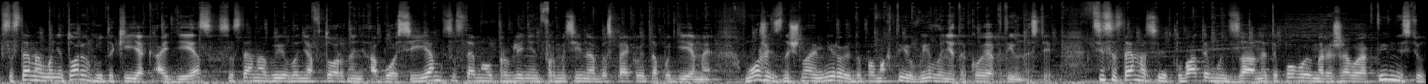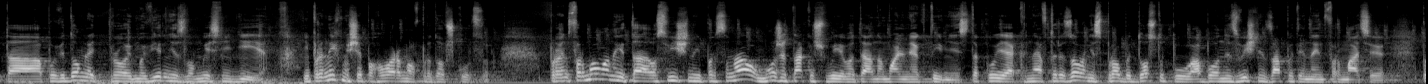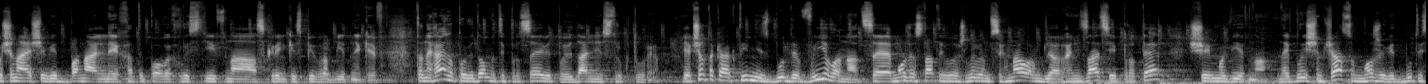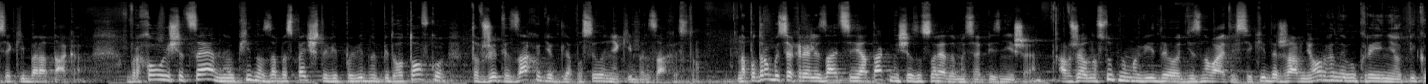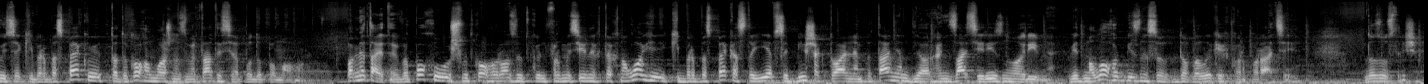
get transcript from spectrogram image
Системи моніторингу, такі як IDS, система виявлення вторгнень, або CM, система управління інформаційною безпекою та подіями, можуть значною мірою допомогти у виявленні такої активності. Ці системи слідкуватимуть за нетиповою мережевою активністю та повідомлять про ймовірні зловмисні дії. І про них ми ще поговоримо впродовж курсу. Проінформований та освічений персонал може також виявити аномальну активність, таку як неавторизовані спроби доступу або незвичні запити на інформацію, починаючи від банальних атипових листів на скриньки співробітників, та негайно повідомити про це відповідальні структури. Якщо така активність буде виявлена, це може стати важливим сигналом для організації про те, що ймовірно найближчим часом може відбутися кібератака. Враховуючи це, необхідно забезпечити відповідну підготовку та вжити заходів для посилення кіберзахисту. На подробицях реалізації атак ми ще зосередимося пізніше. А вже у наступному відео дізнавайтесь, які державні органи в Україні опікуються кібербезпекою та до кого можна звертатися по допомогу. Пам'ятайте, в епоху швидкого розвитку інформаційних технологій кібербезпека стає все більш актуальним питанням для організацій різного рівня від малого бізнесу до великих корпорацій. До зустрічі!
